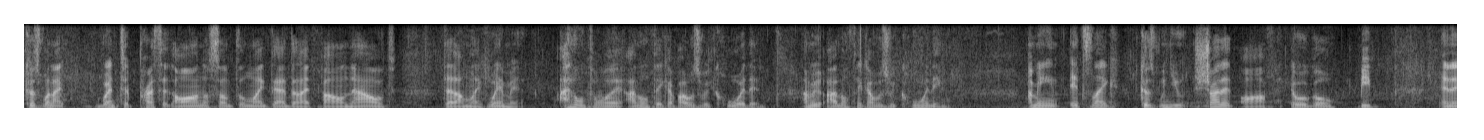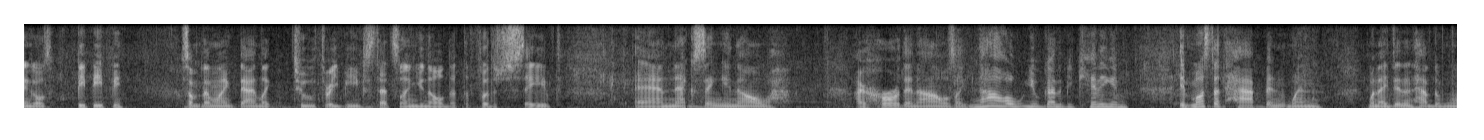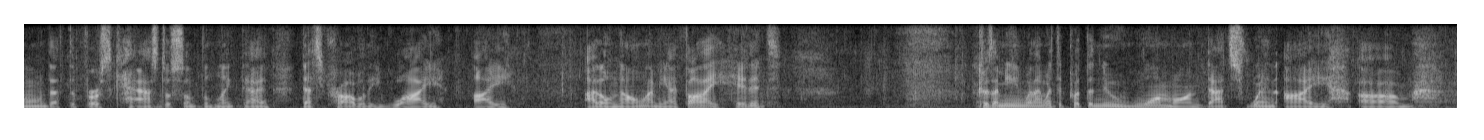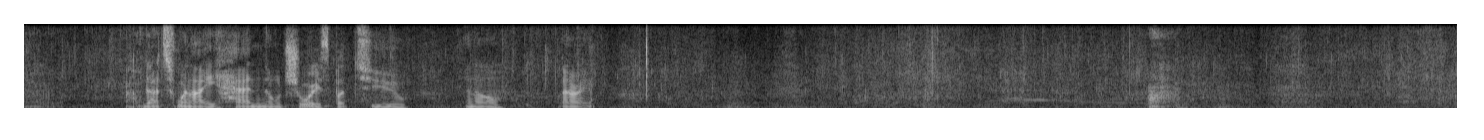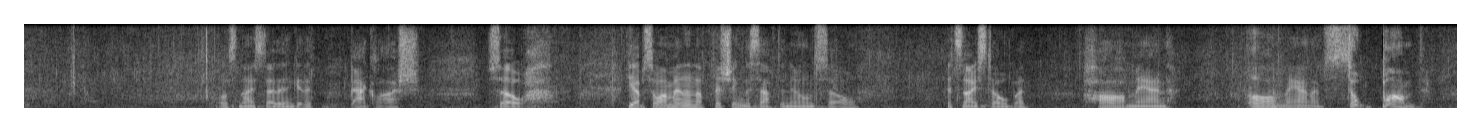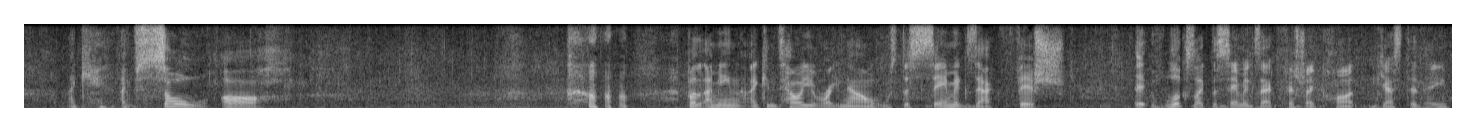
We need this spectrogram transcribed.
because when I went to press it on or something like that then I found out that I'm like wait a minute I don't think I don't think if I was recorded I mean I don't think I was recording I mean, it's like, because when you shut it off, it will go beep, and then goes beep, beep, beep. Something like that, like two, three beeps. That's letting you know that the footage is saved. And next thing you know, I heard and I was like, no, you gotta be kidding him. It must have happened when when I didn't have the one at the first cast or something like that. That's probably why I, I don't know. I mean, I thought I hit it because I mean when I went to put the new warm on that's when I um, that's when I had no choice but to you know all right well it's nice I didn't get a backlash so yep so I'm ending up fishing this afternoon so it's nice though but Oh man. Oh man, I'm so bummed. I can't, I'm so, oh. but I mean, I can tell you right now, it was the same exact fish. It looks like the same exact fish I caught yesterday.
